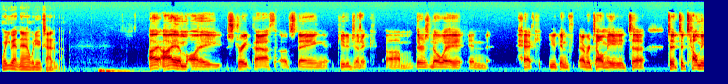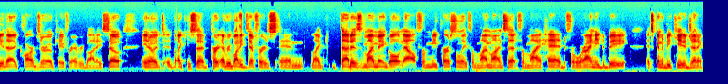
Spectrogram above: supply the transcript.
where are you at now? What are you excited about? I I am on a straight path of staying ketogenic. Um, there's no way in heck you can ever tell me to to to tell me that carbs are okay for everybody. So you know, it, it, like you said, per, everybody differs, and like that is my main goal now for me personally, for my mindset, for my head, for where I need to be. It's going to be ketogenic.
